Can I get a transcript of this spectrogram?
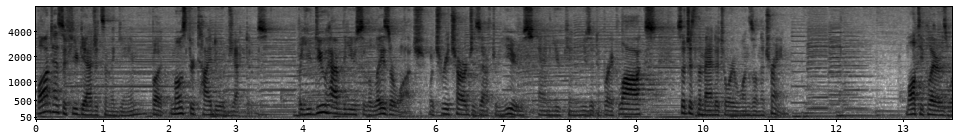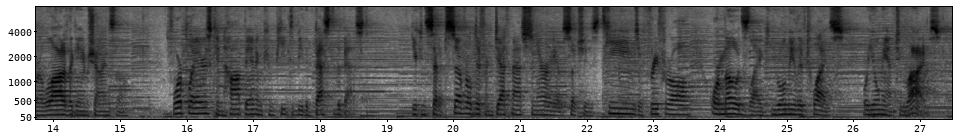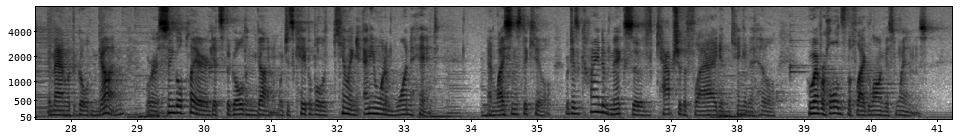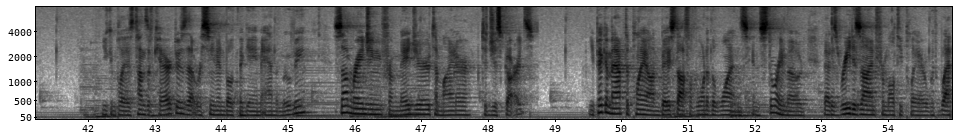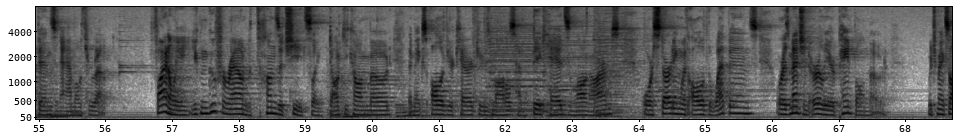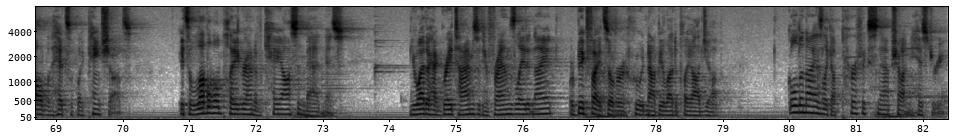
Bond has a few gadgets in the game, but most are tied to objectives. But you do have the use of a laser watch, which recharges after use, and you can use it to break locks, such as the mandatory ones on the train. Multiplayer is where a lot of the game shines, though. Four players can hop in and compete to be the best of the best. You can set up several different deathmatch scenarios, such as teams or free for all, or modes like You Only Live Twice, or you only have two lives, The Man with the Golden Gun, where a single player gets the golden gun, which is capable of killing anyone in one hit, and License to Kill, which is a kind of mix of Capture the Flag and King of the Hill. Whoever holds the flag longest wins. You can play as tons of characters that were seen in both the game and the movie, some ranging from major to minor to just guards. You pick a map to play on based off of one of the ones in story mode that is redesigned for multiplayer with weapons and ammo throughout. Finally, you can goof around with tons of cheats like Donkey Kong mode that makes all of your characters' models have big heads and long arms, or starting with all of the weapons, or as mentioned earlier, paintball mode, which makes all of the hits look like paint shots. It's a lovable playground of chaos and madness. You either had great times with your friends late at night, or big fights over who would not be allowed to play Odd Oddjob. GoldenEye is like a perfect snapshot in history,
